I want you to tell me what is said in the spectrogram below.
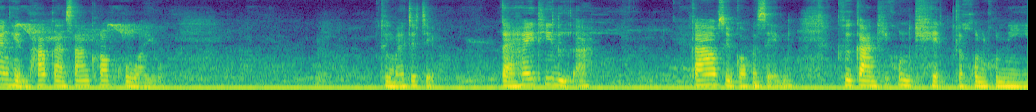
ยังเห็นภาพการสร้างครอบครัวอยู่ ถึงแม้จะเจ็บ แต่ให้ที่เหลือ 90กว่าเปอร์เซ็นต์คือการที่คุณเข็ดกับคนคนนี้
